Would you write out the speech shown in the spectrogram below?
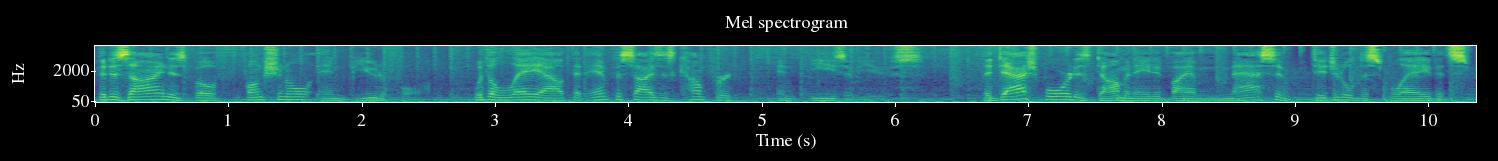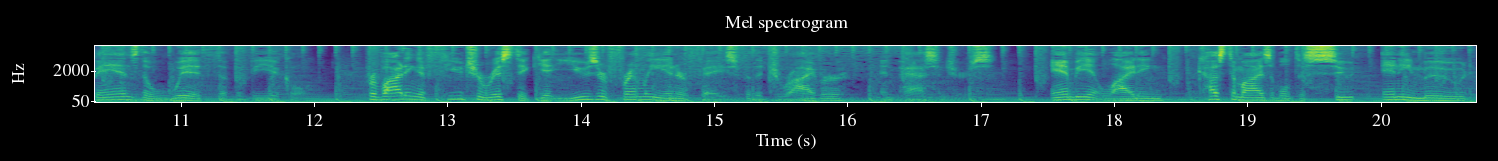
The design is both functional and beautiful, with a layout that emphasizes comfort and ease of use. The dashboard is dominated by a massive digital display that spans the width of the vehicle, providing a futuristic yet user-friendly interface for the driver and passengers. Ambient lighting, customizable to suit any mood,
